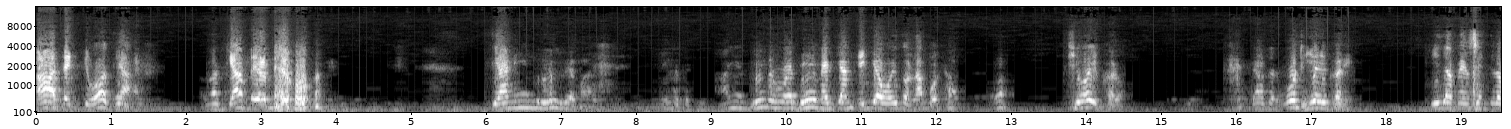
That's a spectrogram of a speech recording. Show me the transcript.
આ ધક્યો ત્યાં. ક્યાં મેળ મેળવો? ત્યાંની રેલવેમાં. અહીંયા તો બીજા પેસેન્જરો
